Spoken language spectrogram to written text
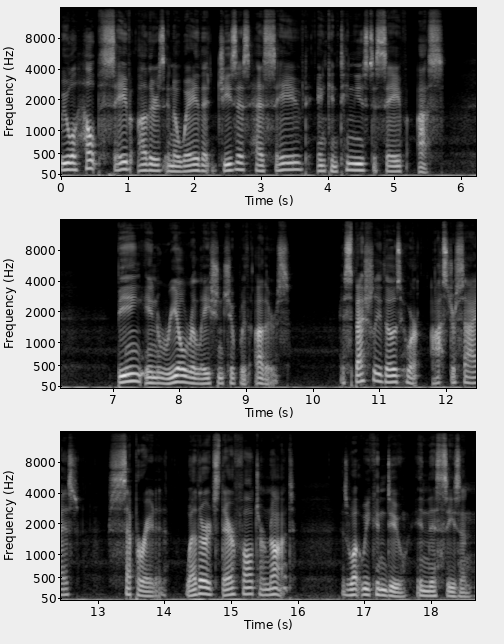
We will help save others in a way that Jesus has saved and continues to save us. Being in real relationship with others, especially those who are ostracized, separated, whether it's their fault or not, is what we can do in this season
